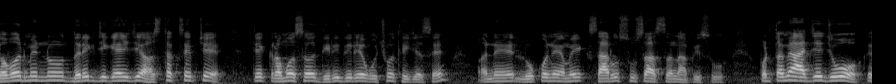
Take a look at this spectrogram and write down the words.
ગવર્મેન્ટનો દરેક જગ્યાએ જે હસ્તક્ષેપ છે, તે ક્રમશઃ ધીરે ધીરે ઓછો થઈ જશે અને લોકોને અમે એક સારું સુશાસન આપીશું. પણ તમે આજે જુઓ કે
